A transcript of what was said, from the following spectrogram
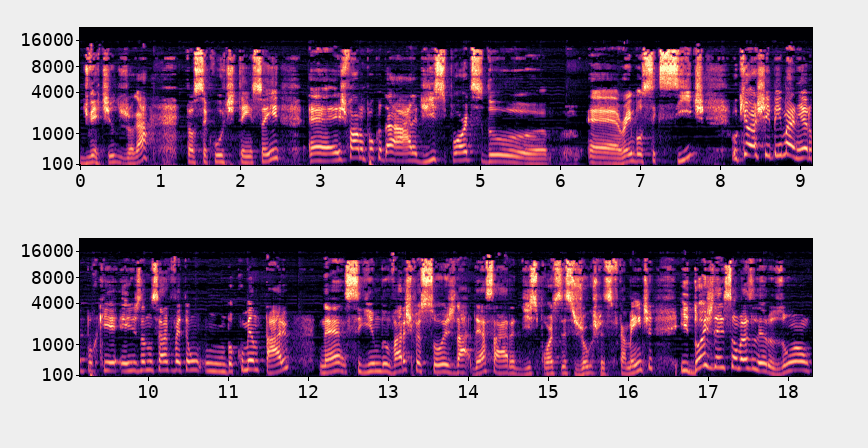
divertidos de jogar, então se você curte, tem isso aí. É, eles falam um pouco da área de esportes do é, Rainbow Six Siege, o que eu achei bem maneiro, porque eles anunciaram que vai ter um, um documentário né, seguindo várias pessoas da, dessa área de esportes, desse jogo especificamente, e dois deles são brasileiros. Um é um,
